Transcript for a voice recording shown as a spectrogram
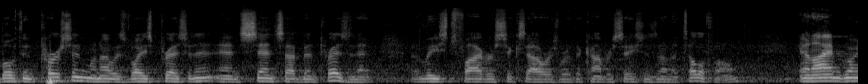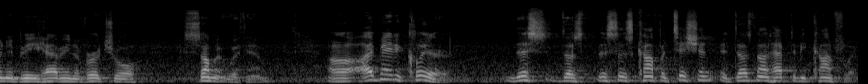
both in person when I was vice president and since I've been president, at least five or six hours worth of conversations on the telephone. And I'm going to be having a virtual summit with him. Uh, I've made it clear this, does, this is competition, it does not have to be conflict.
